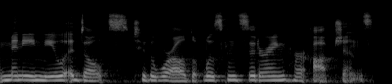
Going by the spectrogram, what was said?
many new adults to the world, was considering her options.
